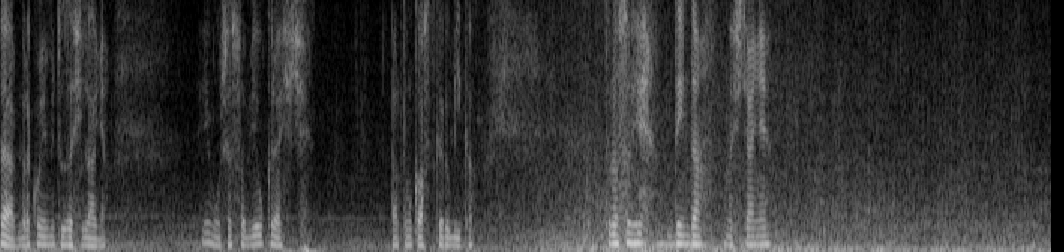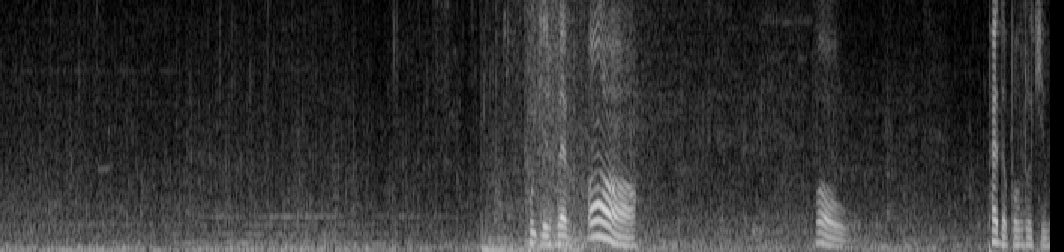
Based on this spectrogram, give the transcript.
Tak, brakuje mi tu zasilania. I muszę sobie ukraść tamtą kostkę Rubika, która sobie dynda na ścianie. Pójdzie ze. O! Wow. Pedo powrócił,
